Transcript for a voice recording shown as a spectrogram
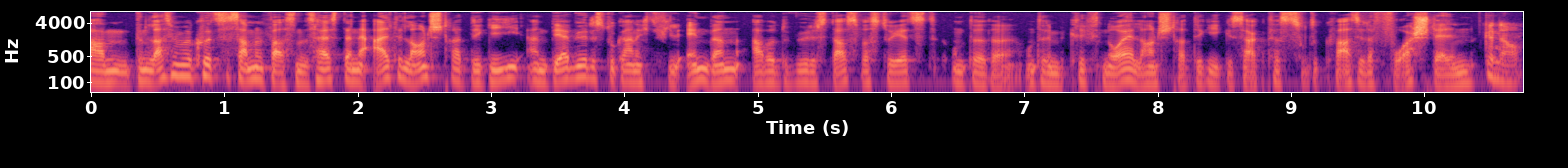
Ähm, dann lass mich mal kurz zusammenfassen. Das heißt, deine alte Launch-Strategie, an der würdest du gar nicht viel ändern, aber du würdest das, was du jetzt unter, der, unter dem Begriff neue Launch-Strategie gesagt hast, so quasi davor stellen. Genau.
